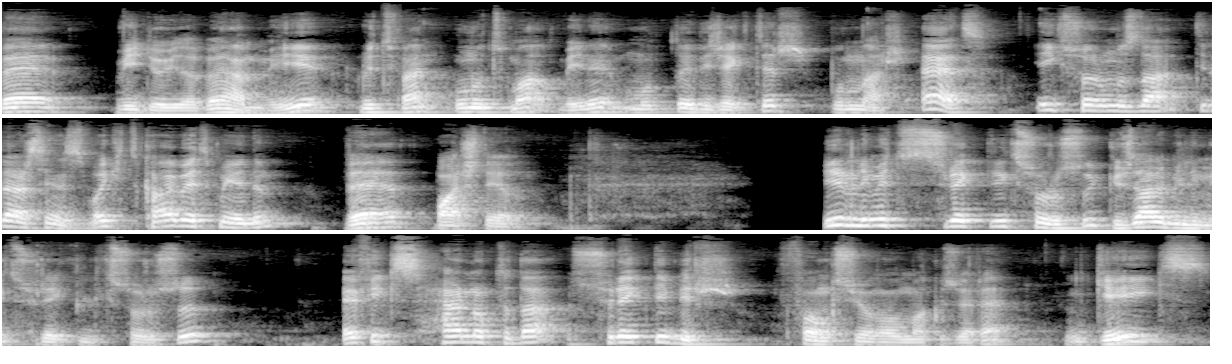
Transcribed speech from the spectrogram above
ve videoyu da beğenmeyi lütfen unutma. Beni mutlu edecektir bunlar. Evet ilk sorumuzda dilerseniz vakit kaybetmeyelim ve başlayalım. Bir limit süreklilik sorusu, güzel bir limit süreklilik sorusu. fx her noktada sürekli bir fonksiyon olmak üzere. gx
